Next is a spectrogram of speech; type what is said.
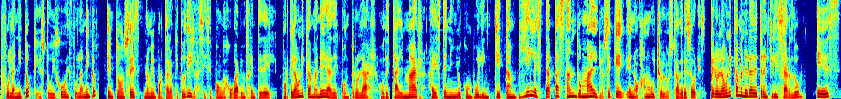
fulanito, que es tu hijo el fulanito, entonces no me importa lo que tú digas si se ponga a jugar enfrente de él. Porque la única manera de controlar o de calmar a este niño con bullying que también le está pasando mal, yo sé que enojan mucho los agresores, pero la única manera de tranquilizarlo es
